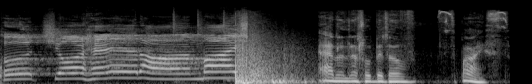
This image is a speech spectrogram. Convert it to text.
Put your head on my Add a little bit of spice.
